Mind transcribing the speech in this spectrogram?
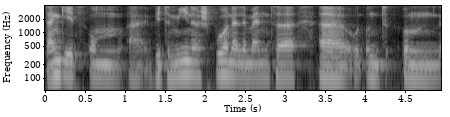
Dann geht es um äh, Vitamine, Spurenelemente äh, und, und, um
